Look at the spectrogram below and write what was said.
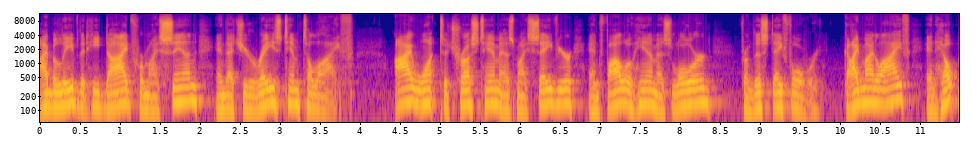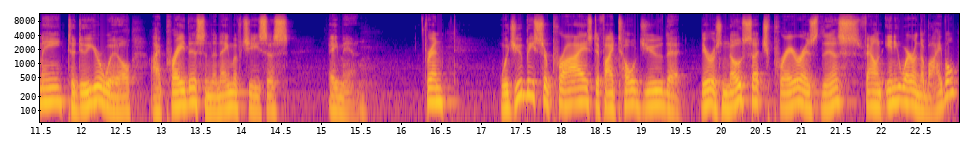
I believe that He died for my sin and that you raised Him to life. I want to trust Him as my Savior and follow Him as Lord from this day forward. Guide my life and help me to do your will. I pray this in the name of Jesus. Amen. Friend, would you be surprised if I told you that there is no such prayer as this found anywhere in the Bible,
